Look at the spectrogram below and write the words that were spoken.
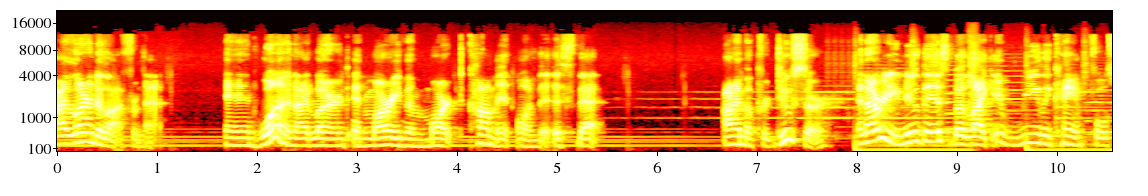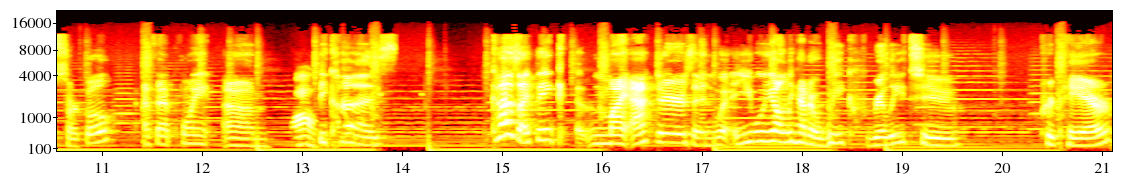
I learned a lot from that. And one, I learned, and Mara even marked comment on this, that I'm a producer. And I already knew this, but like it really came full circle at that point. Um, wow. Because because I think my actors and you, we only had a week really to prepare,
